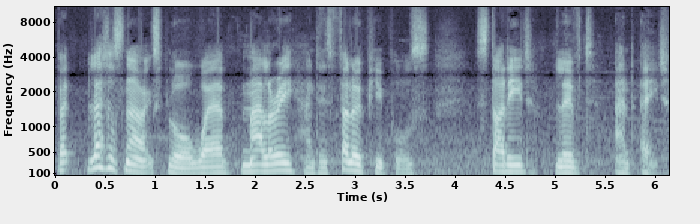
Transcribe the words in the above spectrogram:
But let us now explore where Mallory and his fellow pupils studied, lived, and ate.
